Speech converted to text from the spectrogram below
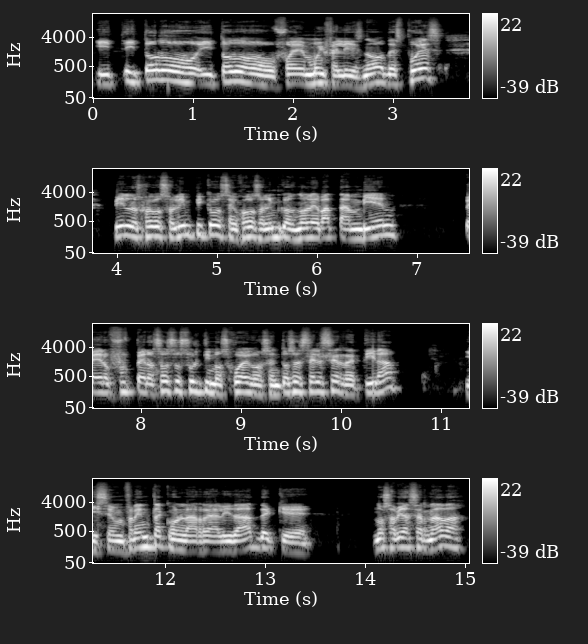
y, todo, y todo fue muy feliz, ¿no? Después vienen los Juegos Olímpicos, en Juegos Olímpicos no le va tan bien, pero, pero son sus últimos Juegos, entonces él se retira y se enfrenta con la realidad de que no sabía hacer nada.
